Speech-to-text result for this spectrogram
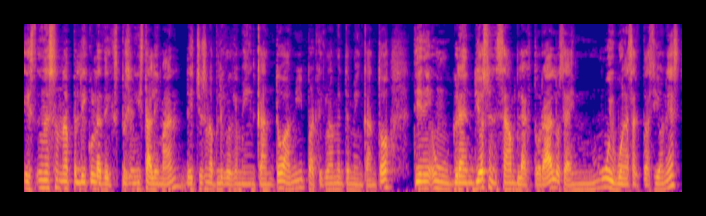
es, es, una película de expresionista alemán. De hecho, es una película que me encantó a mí, particularmente me encantó. Tiene un grandioso ensamble actoral, o sea, hay muy buenas actuaciones.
